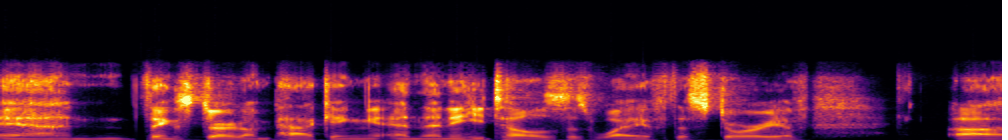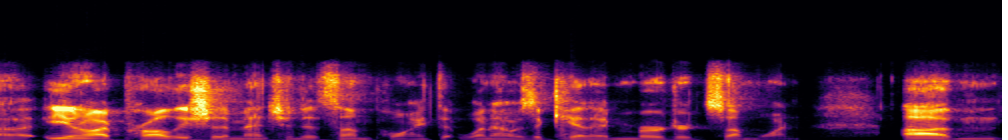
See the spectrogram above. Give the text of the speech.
and things start unpacking, and then he tells his wife the story of, uh, you know, I probably should have mentioned at some point that when I was a kid, I murdered someone, um,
